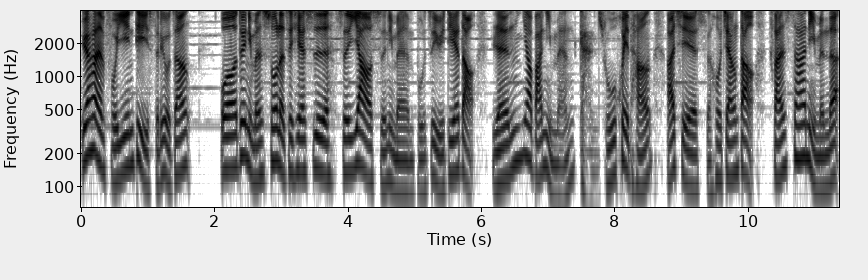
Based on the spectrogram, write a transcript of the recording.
约翰福音第十六章。我对你们说了这些事，是要使你们不至于跌倒。人要把你们赶出会堂，而且时候将到，凡杀你们的，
